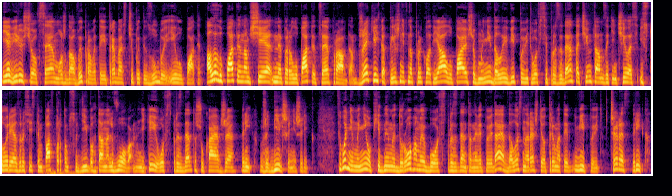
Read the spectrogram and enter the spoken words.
І я вірю, що все можна виправити, і треба щепити зуби і лупати. Але лупати нам ще не перелупати, це правда. Вже кілька тижнів, наприклад, я лупаю, щоб мені дали відповідь в офісі президента, чим там закінчилась історія з російським паспортом судді Богдана Львова, який офіс президента шукає вже рік, вже більше ніж рік. Сьогодні мені обхідними дорогами, бо офіс президента не відповідає, вдалося нарешті отримати відповідь через рік.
